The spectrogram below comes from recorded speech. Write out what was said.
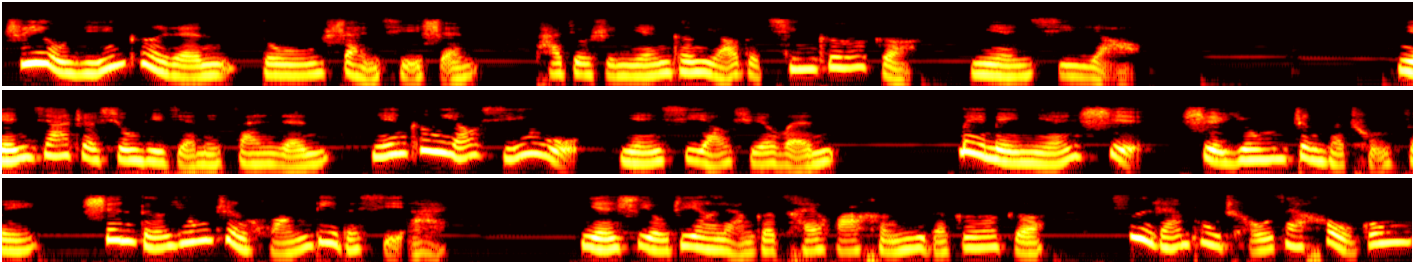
只有一个人独善其身。他就是年羹尧的亲哥哥年希尧。年家这兄弟姐妹三人，年羹尧习武，年希尧学文。妹妹年氏是雍正的宠妃，深得雍正皇帝的喜爱。年氏有这样两个才华横溢的哥哥，自然不愁在后宫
